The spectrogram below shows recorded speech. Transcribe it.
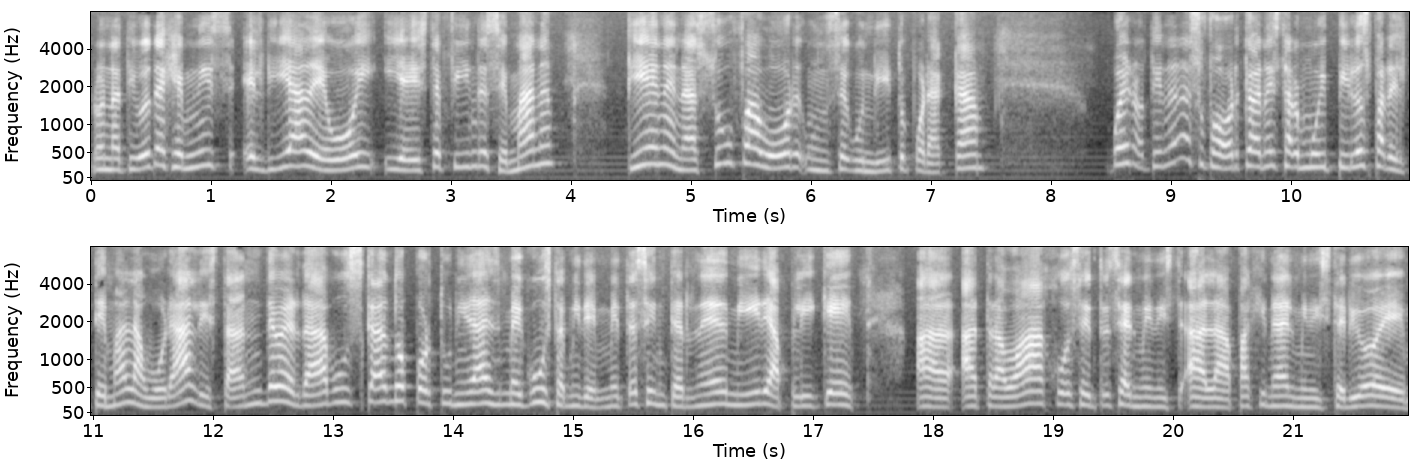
Los nativos de Géminis el día de hoy y este fin de semana tienen a su favor, un segundito por acá, bueno, tienen a su favor que van a estar muy pilos para el tema laboral, están de verdad buscando oportunidades, me gusta, mire, métese a internet, mire, aplique a, trabajos, entrese a la página del Ministerio de,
